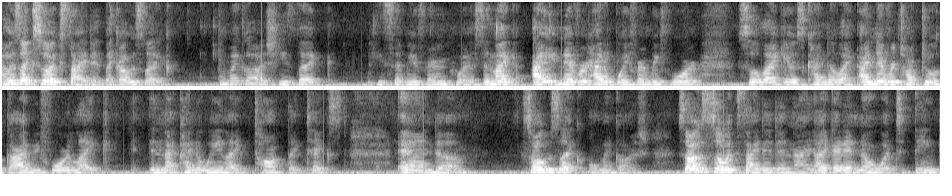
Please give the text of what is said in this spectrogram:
I was like so excited. Like I was like, oh my gosh, he's like he sent me a friend request. And like I never had a boyfriend before. So like it was kind of like I never talked to a guy before like in that kind of way like talk like text. And um so I was like, "Oh my gosh." So I was so excited and I like I didn't know what to think.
